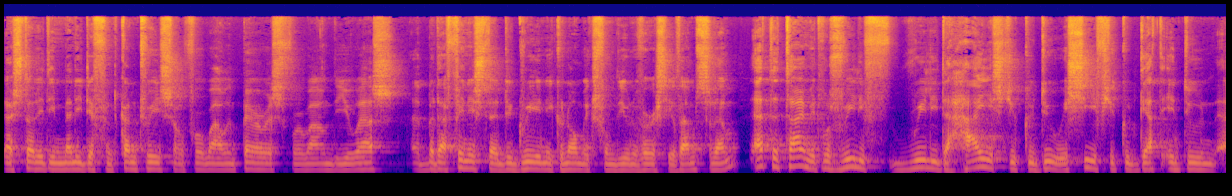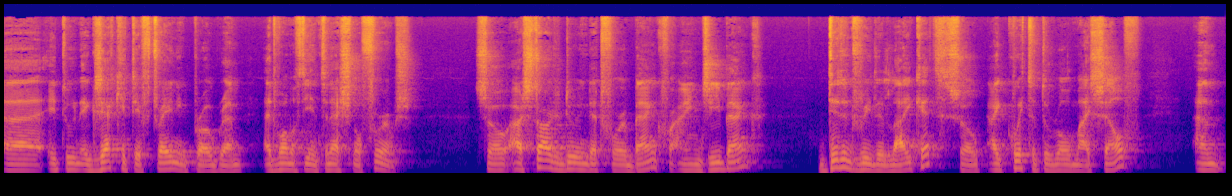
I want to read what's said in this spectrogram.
I studied in many different countries, so for a while in Paris, for a while in the US. Uh, but I finished a degree in economics from the University of Amsterdam. At the time, it was really, really the highest you could do is see if you could get into an, uh, into an executive training program at one of the international firms. So I started doing that for a bank, for ING Bank. Didn't really like it, so I quitted the role myself. And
